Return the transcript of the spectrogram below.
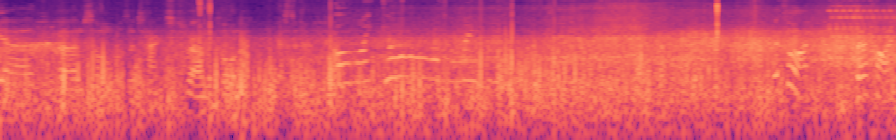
Yeah, um, someone was attacked just around the corner yesterday. Oh my god. My. It's alright. They're fine.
